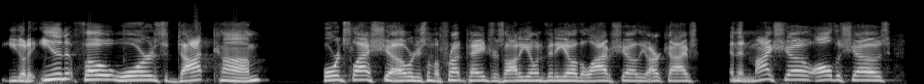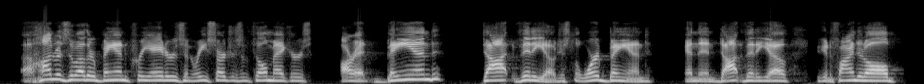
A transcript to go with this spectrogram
you go to infowars.com forward slash show, or just on the front page, there's audio and video of the live show, the archives, and then my show, all the shows, Uh, hundreds of other band creators and researchers and filmmakers are at band.video, just the word band, and then dot video. You can find it all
